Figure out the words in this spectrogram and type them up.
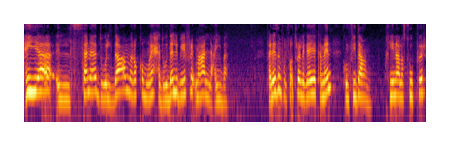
هي السند والدعم رقم واحد. وده اللي بيفرق مع اللعيبة. فلازم في الفترة اللي جاية كمان يكون في دعم. داخلين على السوبر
